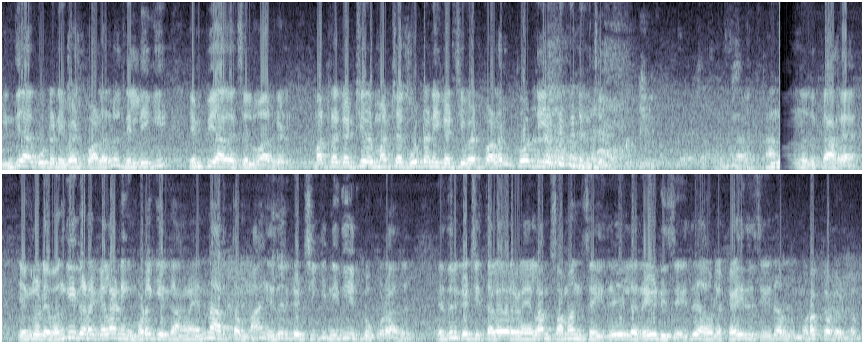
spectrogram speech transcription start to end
இந்தியா கூட்டணி வேட்பாளர்கள் டெல்லிக்கு எம்பியாக செல்வார்கள். மற்ற கட்சிகள் மற்ற கூட்டணி கட்சி வேட்பாளர் போட்டியிட்டு வீட்டுக்கு செல்வார்கள். வாங்கினதுக்காக எங்களுடைய வங்கி கணக்கெல்லாம் நீங்கள் முடக்கியிருக்காங்கன்னா என்ன அர்த்தம்னா எதிர்க்கட்சிக்கு நிதி இருக்கக்கூடாது. எதிர்க்கட்சி தலைவர்களை எல்லாம் சமன் செய்து இல்லை ரெய்டு செய்து அவர்களை கைது செய்து அவர்களை முடக்க வேண்டும்.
